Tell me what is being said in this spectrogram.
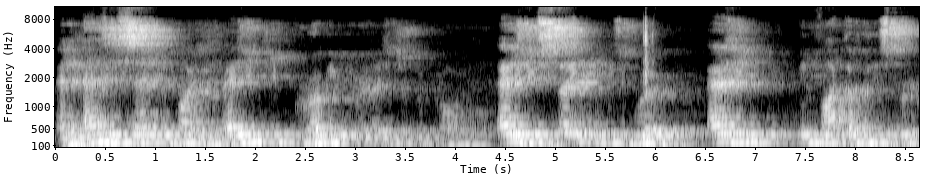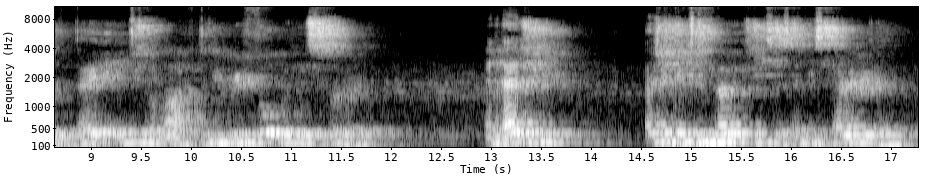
And as he sanctifies you, as you keep growing your relationship with God, as you stay in his word, as you invite the Holy Spirit daily into your life to be refilled with his spirit, and as you as you get to know Jesus and his character,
